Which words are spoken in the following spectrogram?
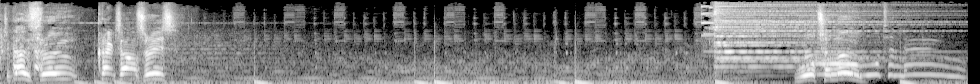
to go through, correct answer is. Waterloo. Waterloo.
